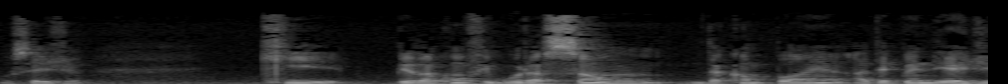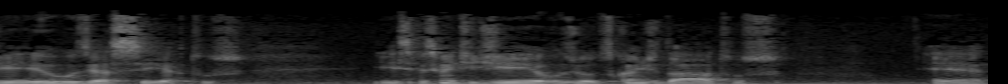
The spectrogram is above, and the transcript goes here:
Ou seja, que pela configuração da campanha, a depender de erros e acertos especialmente de erros de outros candidatos, é,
